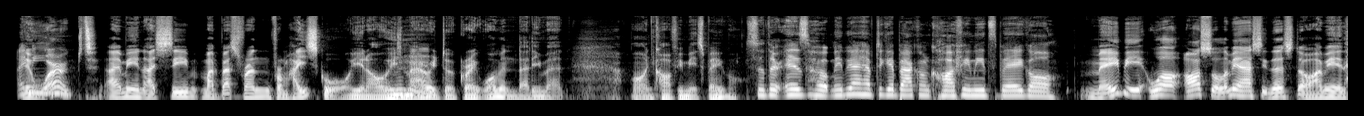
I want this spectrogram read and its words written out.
I it mean, worked. I mean, I see my best friend from high school, you know, he's Mm-hmm. married to a great woman that he met on Coffee Meets Bagel. So there is hope. Maybe I have to get back on coffee meets bagel. Maybe. Well, also, let me ask you this though. I mean,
